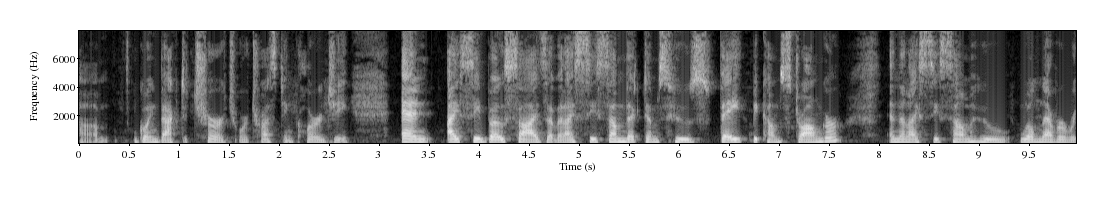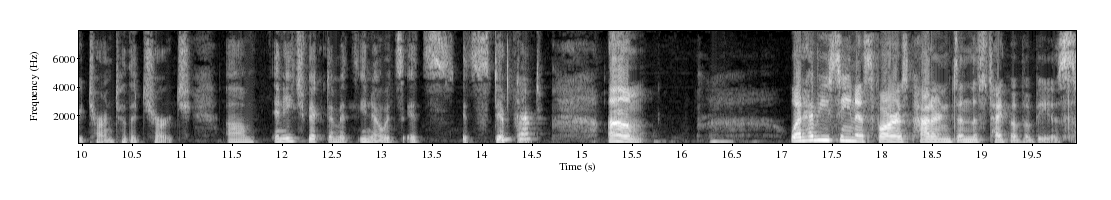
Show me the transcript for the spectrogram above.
um, going back to church or trusting clergy. And I see both sides of it. I see some victims whose faith becomes stronger, and then I see some who will never return to the church. Um, and each victim, it's you know, it's it's it's different. Okay. What have you seen as far as patterns in this type of abuse?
